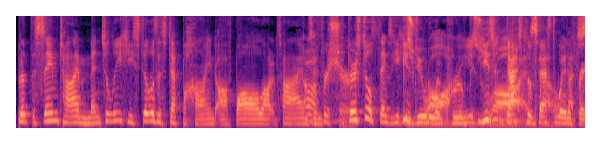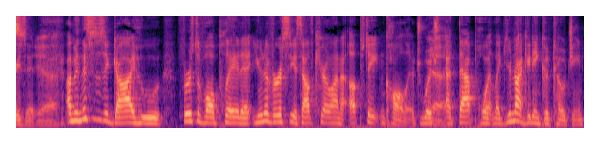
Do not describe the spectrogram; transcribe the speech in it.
but at the same time, mentally, he still is a step behind off ball a lot of times. Oh, and for sure. There's still things he He's can do to improve. He's raw that's the best hell. way to That's- phrase it. yeah. I mean, this is a guy who, first of all, played at University of South Carolina upstate in college, which Yeah. at that point, like, you're not getting good coaching.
